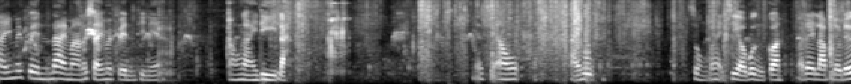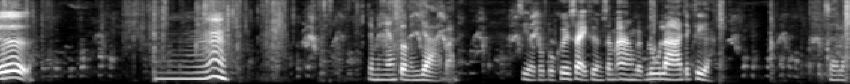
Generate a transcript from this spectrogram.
ช้ไม่เป็นได้มาแล้วใช้ไม่เป็นทีเนี้ย เอาไงดีล่ะเดี๋ยวจะเอาถ่ายหุบส่งไปให้เสี่ยวเบิ่งก่อนว่าได้รับแล้วเด้ออืมจะมันยังตัวมันหยาบานเสียบ่บ่เคยใส่เครื่องสำอางแบบลูลาจักเถื่อใช่เลย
